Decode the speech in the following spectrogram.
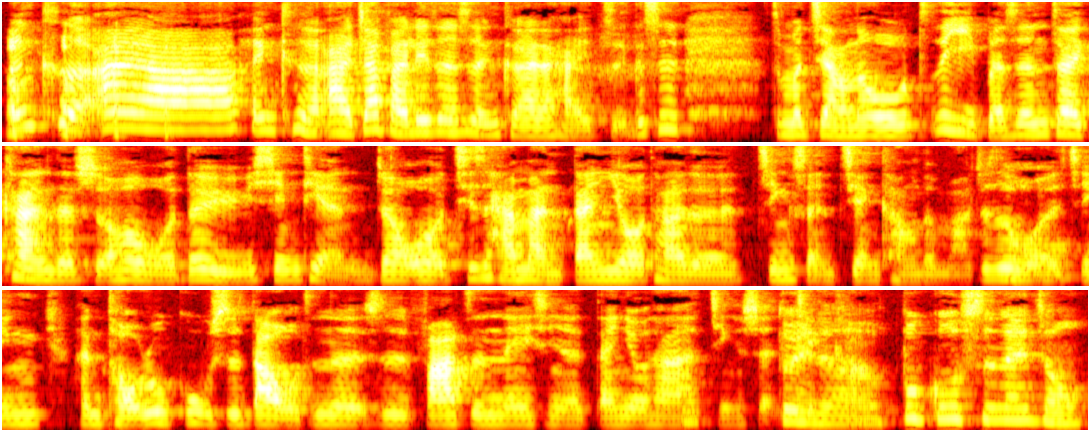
很可爱啊，很可爱。加百列真的是很可爱的孩子，可是。怎么讲呢？我自己本身在看的时候，我对于新田，就我其实还蛮担忧他的精神健康的嘛。就是我已经很投入故事到，我真的是发自内心的担忧他的精神健康。对的，布姑是那种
